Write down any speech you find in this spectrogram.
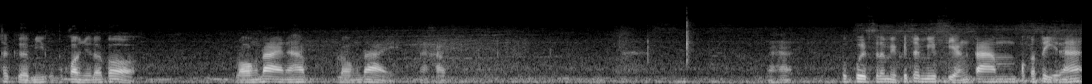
ถ้าเกิดมีอุปกรณ์อยู่แล้วก็ลองได้นะครับ ลองได้นะครับ นะฮะลูกปืนเซรามิกก็จะมีเสียงตามปกตินะฮะ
